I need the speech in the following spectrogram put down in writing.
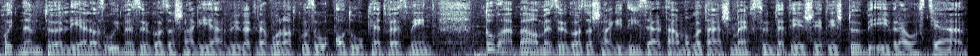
hogy nem törli el az új mezőgazdasági járművekre vonatkozó adókedvezményt. Továbbá a mezőgazdasági dízel támogatás megszüntetését is több évre osztja el.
